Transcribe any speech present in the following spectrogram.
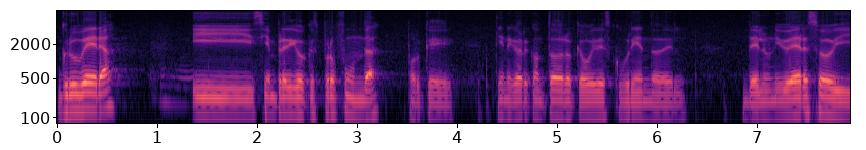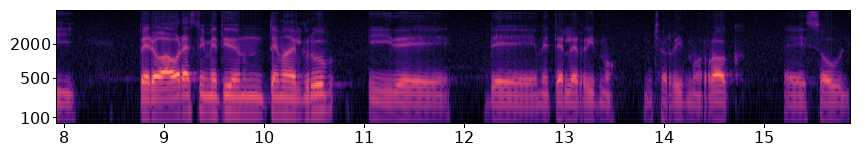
grubera y siempre digo que es profunda porque tiene que ver con todo lo que voy descubriendo del, del universo y pero ahora estoy metido en un tema del groove y de, de meterle ritmo, mucho ritmo, rock, eh, soul.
